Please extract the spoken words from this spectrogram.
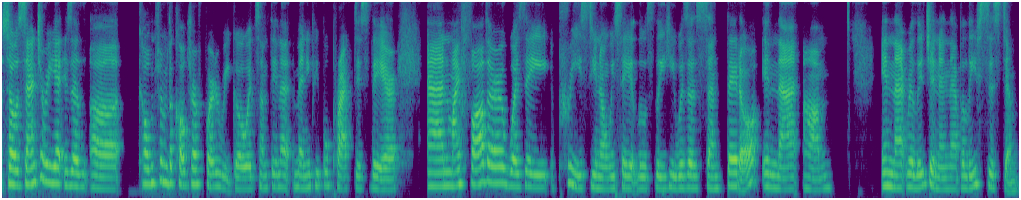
So santeria is a uh, comes from the culture of Puerto Rico. It's something that many people practice there. And my father was a priest, you know, we say it loosely. He was a santero in that um in that religion and that belief system.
